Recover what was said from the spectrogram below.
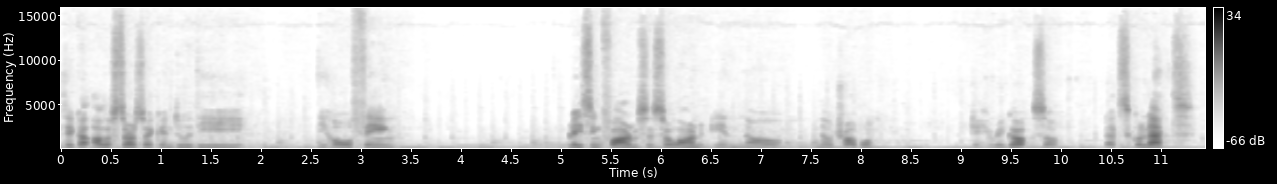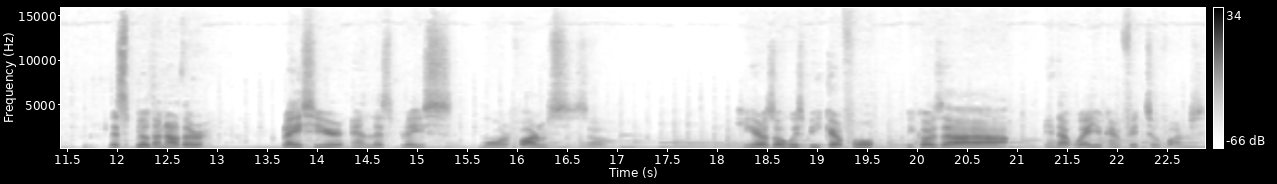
take out other stars so I can do the the whole thing. Placing farms and so on in no no trouble. Okay here we go. So let's collect let's build another place here and let's place more farms. So here as always be careful because uh, in that way you can fit two farms.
